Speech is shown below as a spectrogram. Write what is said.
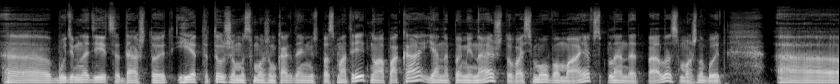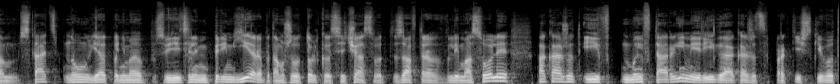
э, будем надеяться, да, что это, и это тоже мы сможем когда-нибудь посмотреть. Ну а пока я напоминаю, что 8 мая в Splendid Palace можно будет э, стать, ну, я понимаю, свидетелями премьеры, потому что вот только сейчас, вот завтра в Лимассоле покажут, и мы вторыми, Рига окажется практически вот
